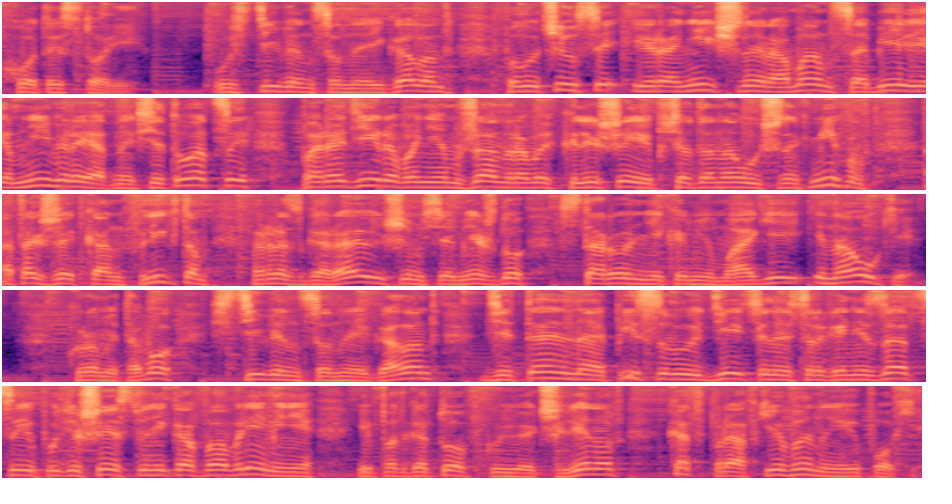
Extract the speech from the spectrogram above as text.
ход истории. У Стивенсона и Галланд получился ироничный роман с обилием невероятных ситуаций, пародированием жанровых клише и псевдонаучных мифов, а также конфликтом, разгорающимся между сторонниками магии и науки. Кроме того, Стивенсон и Галланд детально описывают деятельность организации путешественников во времени и подготовку ее членов к отправке в иные эпохи.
